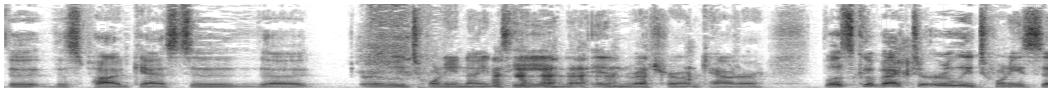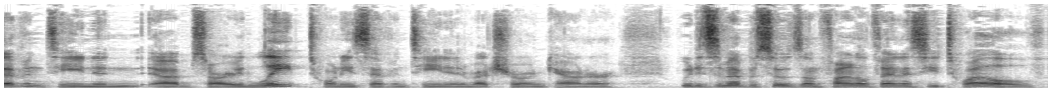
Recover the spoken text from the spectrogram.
the this podcast to the early 2019 in Retro Encounter. But let's go back to early 2017 and I'm sorry, late 2017 in Retro Encounter. We did some episodes on Final Fantasy 12,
